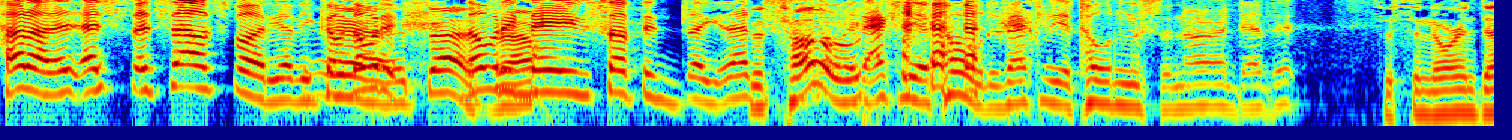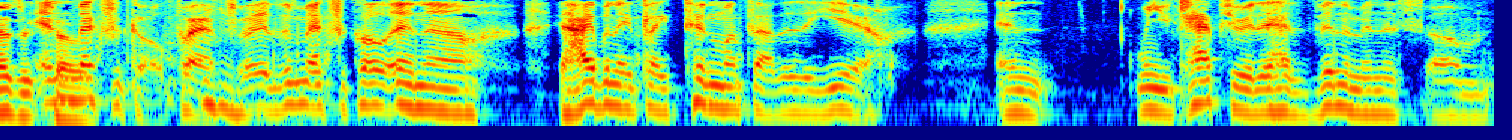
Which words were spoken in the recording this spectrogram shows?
Hold on, it, it, it sounds funny. I mean, come, Yeah, nobody it does, nobody bro. names something like that. The that's It's toad? actually a toad. It's actually a toad in the Sonora Desert. It's the Sonoran Desert in toad. Mexico, perhaps. right? It's in Mexico, and uh, it hibernates like ten months out of the year. And when you capture it, it has venom in its um,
